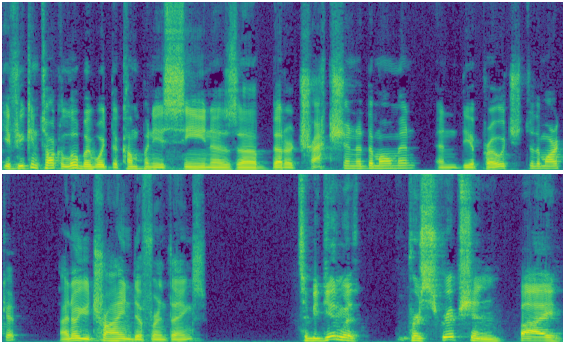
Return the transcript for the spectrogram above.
If you can talk a little bit what the company is seeing as a better traction at the moment and the approach to the market. I know you're trying different things. To begin with, prescription by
